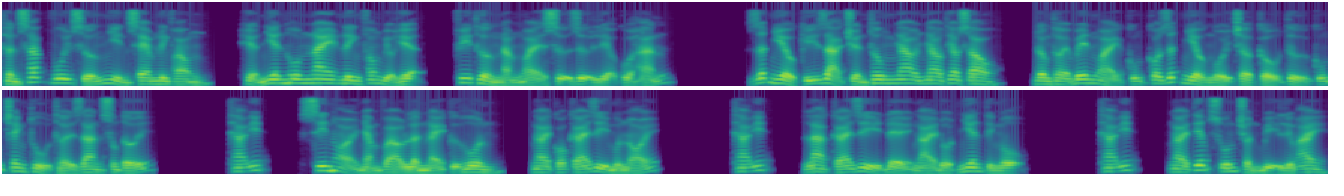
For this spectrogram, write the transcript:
thần sắc vui sướng nhìn xem ninh phong, hiển nhiên hôm nay ninh phong biểu hiện, phi thường nằm ngoài sự dự liệu của hắn. Rất nhiều ký giả truyền thông nhao nhao theo sau, đồng thời bên ngoài cũng có rất nhiều ngồi chờ cậu tử cũng tranh thủ thời gian xông tới. Tha ít, xin hỏi nhằm vào lần này cự hôn, ngài có cái gì muốn nói? Tha ít, là cái gì để ngài đột nhiên tỉnh ngộ? Tha ít, ngài tiếp xuống chuẩn bị liếm ai?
